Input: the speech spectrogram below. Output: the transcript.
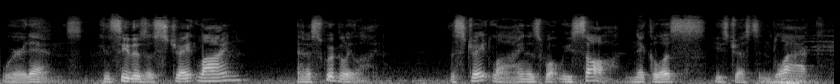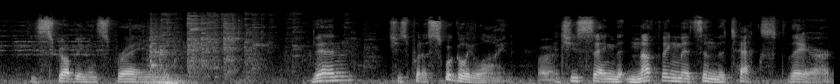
where it ends. You can see there's a straight line and a squiggly line. The straight line is what we saw. Nicholas, he's dressed in black, he's scrubbing and spraying. Then she's put a squiggly line, and she's saying that nothing that's in the text there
